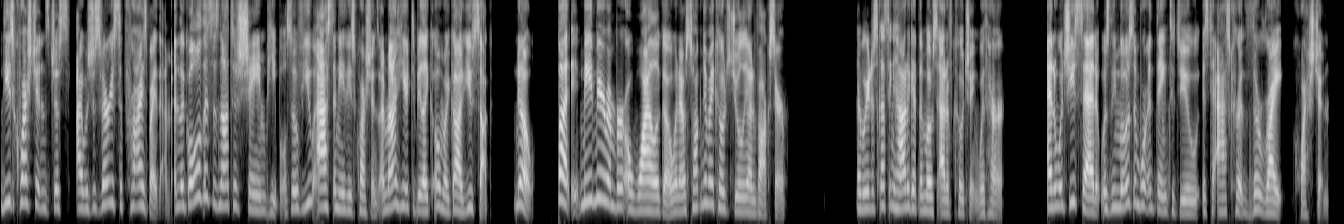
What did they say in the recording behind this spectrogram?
these questions just I was just very surprised by them. And the goal of this is not to shame people. So if you ask any of these questions, I'm not here to be like, "Oh my god, you suck." No. But it made me remember a while ago when I was talking to my coach Julianne Voxer. And we were discussing how to get the most out of coaching with her. And what she said was the most important thing to do is to ask her the right question.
